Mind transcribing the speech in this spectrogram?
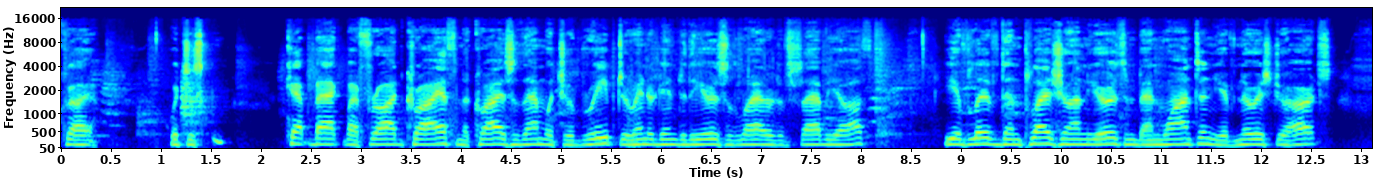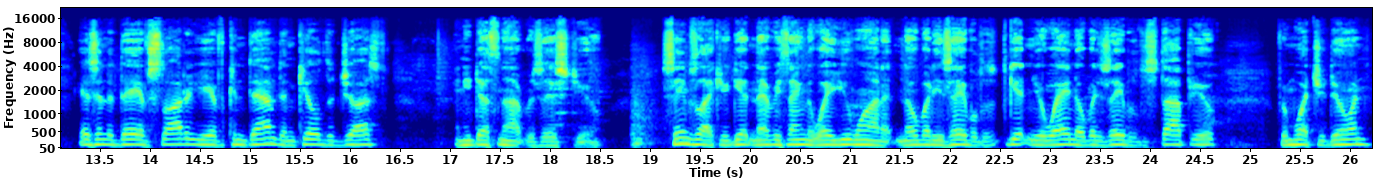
cry, which is kept back by fraud crieth, and the cries of them which have reaped are entered into the ears of the latter of Sabaoth. Ye have lived in pleasure on the earth and been wanton. Ye have nourished your hearts. As in the day of slaughter, ye have condemned and killed the just, and he doth not resist you. Seems like you're getting everything the way you want it. Nobody's able to get in your way. Nobody's able to stop you from what you're doing.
